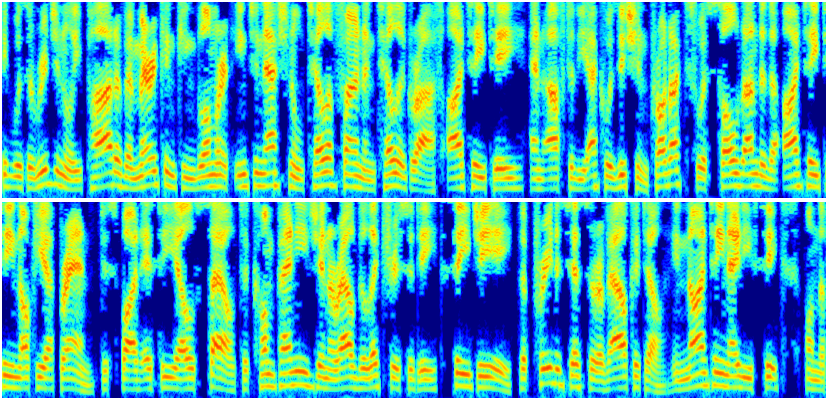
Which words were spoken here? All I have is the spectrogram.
It was originally part of American conglomerate International Telephone and Telegraph ITT, and after the acquisition products were sold under the ITT Nokia brand, despite SEL's sale to Compagnie Générale d'Électricité CGE, the predecessor of Alcatel, in 1986. On 1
